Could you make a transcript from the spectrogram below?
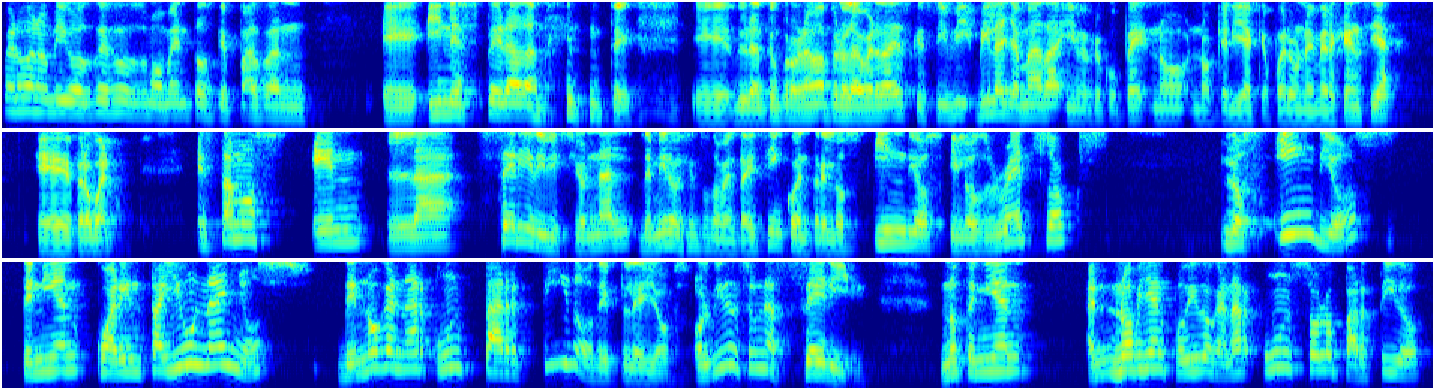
perdón amigos, de esos momentos que pasan eh, inesperadamente eh, durante un programa, pero la verdad es que sí, vi, la llamada y me preocupé, no, no quería que fuera una emergencia, eh, pero bueno, estamos en la serie divisional de 1995 entre los indios y los Red Sox. Los indios tenían 41 años de no ganar un partido de playoffs, olvídense una serie, no tenían, no habían podido ganar un solo partido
